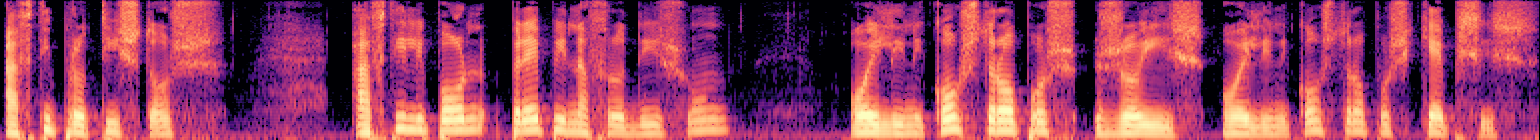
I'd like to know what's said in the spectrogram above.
αυτοί πρωτίστως αυτοί λοιπόν πρέπει να φροντίσουν ο ελληνικός τρόπος ζωής, ο ελληνικός τρόπος σκέψης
